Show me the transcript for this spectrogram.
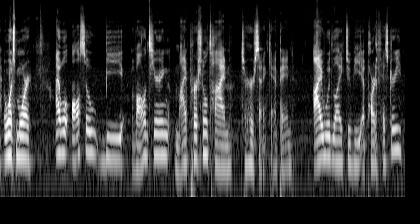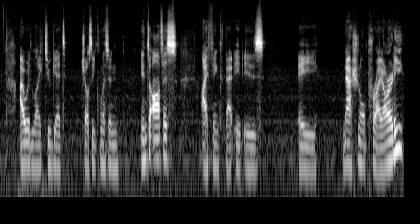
And once more, I will also be volunteering my personal time to her Senate campaign. I would like to be a part of history. I would like to get Chelsea Clinton into office. I think that it is a national priority.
